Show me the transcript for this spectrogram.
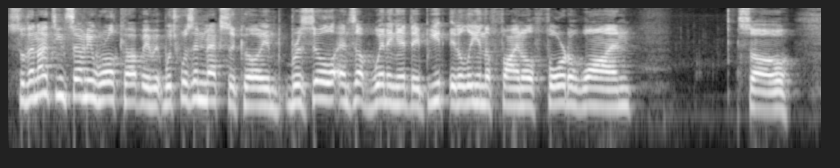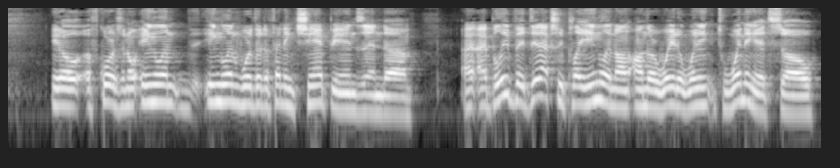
so the 1970 World Cup, which was in Mexico, and Brazil ends up winning it. They beat Italy in the final, four to one. So, you know, of course, you know England. England were the defending champions, and uh, I, I, believe they did actually play England on, on their way to winning to winning it. So,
